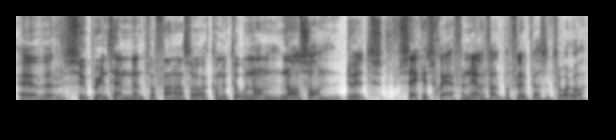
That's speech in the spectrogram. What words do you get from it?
över superintendent, vad fan han sa, jag kommer inte ihåg, någon, någon sån, du vet, säkerhetschefen i alla fall på flygplatsen tror jag det var.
